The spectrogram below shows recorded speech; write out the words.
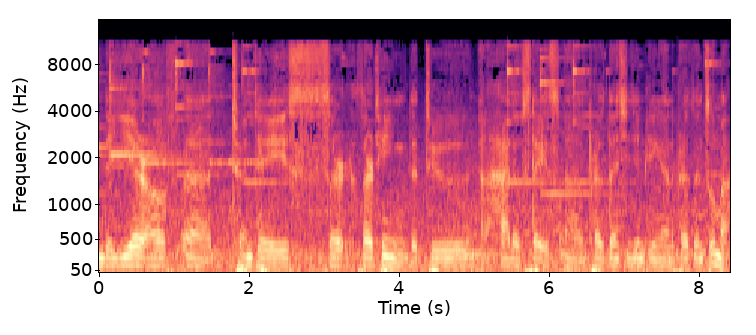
in the year of uh, 2013, the two head of states, uh, President Xi Jinping and President Zuma,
